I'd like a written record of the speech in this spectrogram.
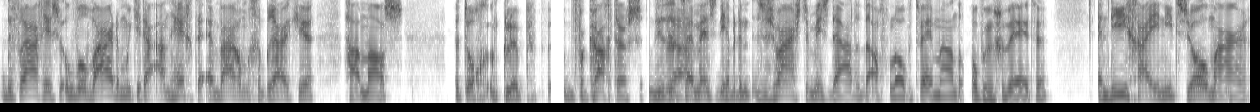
De vraag is, hoeveel waarde moet je daaraan hechten? En waarom gebruik je Hamas, eh, toch een club verkrachters... Die, dat Ja. zijn mensen die hebben de zwaarste misdaden... de afgelopen twee maanden op hun geweten. En die ga je niet zomaar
